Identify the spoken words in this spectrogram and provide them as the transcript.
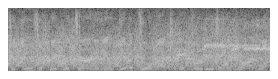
Vikings could use a big return, and he'll give it to him out to the 31-yard line.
